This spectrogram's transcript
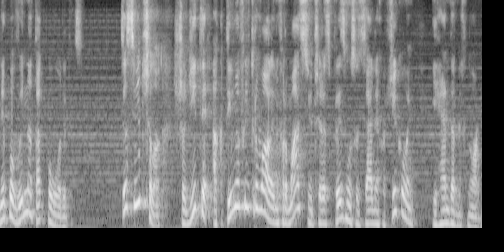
не повинна так поводитися. Це свідчило, що діти активно фільтрували інформацію через призму соціальних очікувань і гендерних норм.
